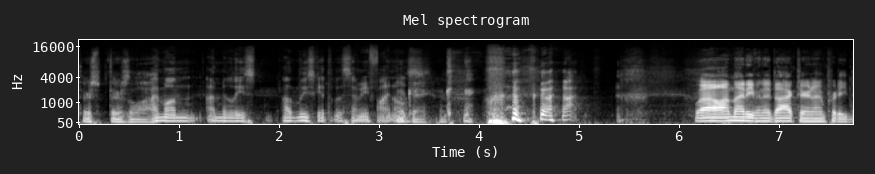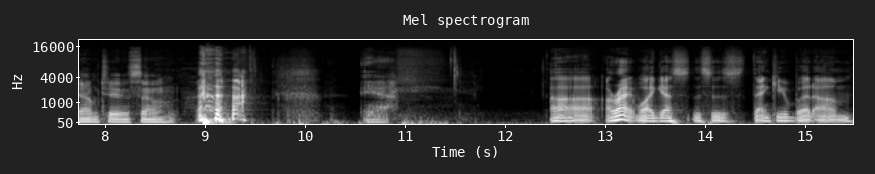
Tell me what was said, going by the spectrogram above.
there's there's a lot. I'm on. I'm at least. I'll at least get to the semifinals. Okay. Okay. well, I'm not even a doctor, and I'm pretty dumb too. So, um, yeah. Uh, all right. Well, I guess this is thank you, but um,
